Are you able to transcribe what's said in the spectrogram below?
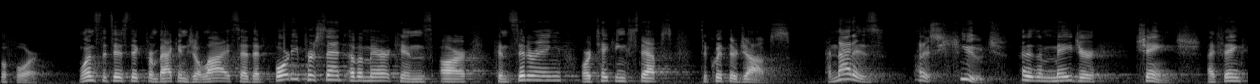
before. One statistic from back in July said that 40% of Americans are considering or taking steps to quit their jobs. And that is, that is huge. That is a major change. I think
